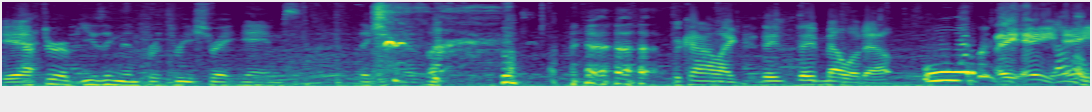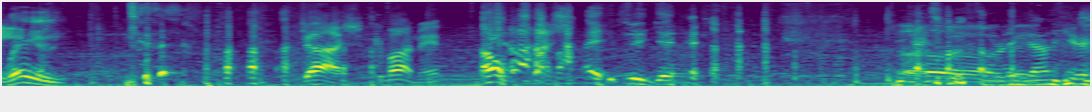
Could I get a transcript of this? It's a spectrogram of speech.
Yeah, after abusing them for three straight games, they kind of. we kind of like they they mellowed out. Oh, what about? Hey, hey, Out hey. the way. Josh, come on, man. Oh, I did get it. you guys Oh, put flirting man. down here.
